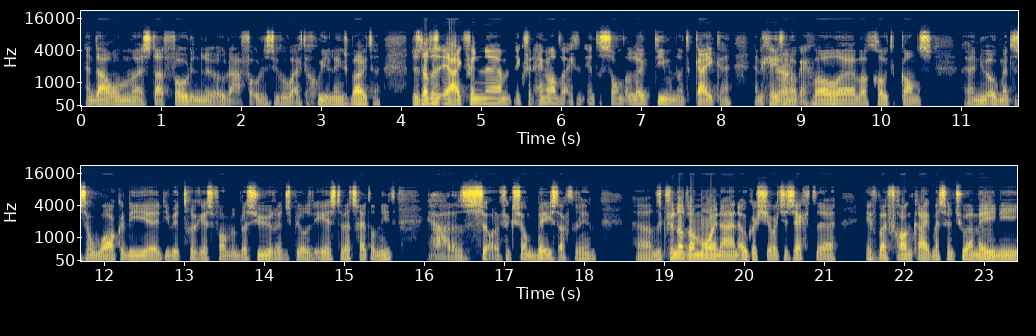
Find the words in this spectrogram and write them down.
En daarom eh, staat Foden nu ook. Nou, Foden is natuurlijk ook wel echt een goede linksbuiten. Dus dat is, ja, ik vind, eh, ik vind Engeland wel echt een interessant en leuk team om naar te kijken. En ik geef Ja. hen ook echt wel, eh, wel grote kans. Nu ook met zo'n Walker die, die weer terug is van de blessure. Die speelde de eerste wedstrijd al niet. Ja, dat, is zo, dat vind ik zo'n beest achterin. Eh, dus ik vind dat wel mooi. Nou, en ook als je wat je zegt, even bij Frankrijk met zo'n Chouameni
